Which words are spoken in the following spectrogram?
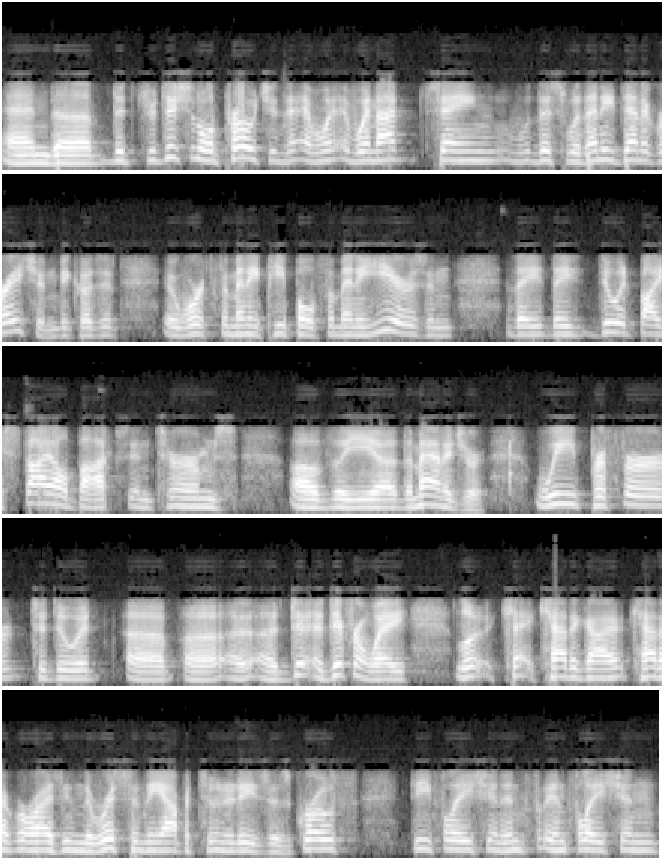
And uh, the traditional approach, and we're not saying this with any denigration because it, it worked for many people for many years, and they, they do it by style box in terms of the uh, the manager. We prefer to do it uh, uh a, a, a, different way, look, categorizing the risks and the opportunities as growth, deflation, inf- inflation,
